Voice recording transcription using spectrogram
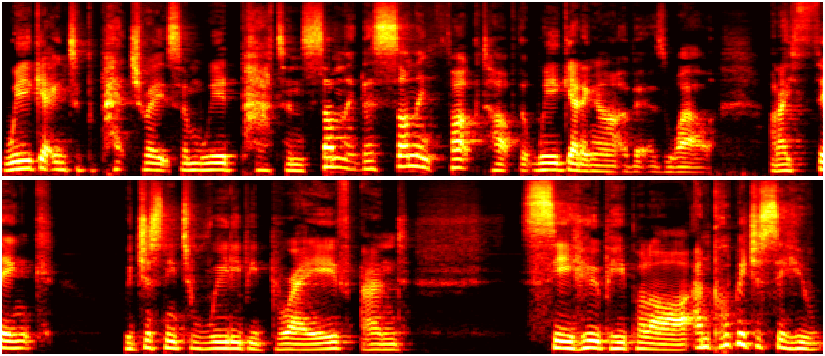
we're getting to perpetuate some weird pattern something there's something fucked up that we're getting out of it as well. And i think we just need to really be brave and see who people are and probably just see who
